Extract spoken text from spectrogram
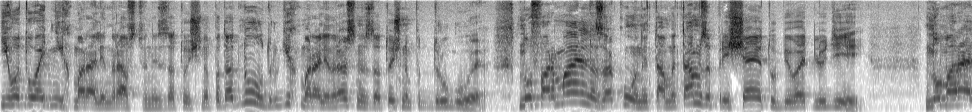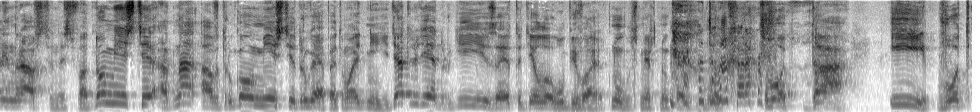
И вот у одних мораль и нравственность заточена под одно, у других мораль и нравственность заточена под другое. Но формально закон и там, и там запрещает убивать людей. Но мораль и нравственность в одном месте одна, а в другом месте другая. Поэтому одни едят людей, а другие за это дело убивают. Ну, смертную казнь. Тоже хорошо. Вот, да. И вот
